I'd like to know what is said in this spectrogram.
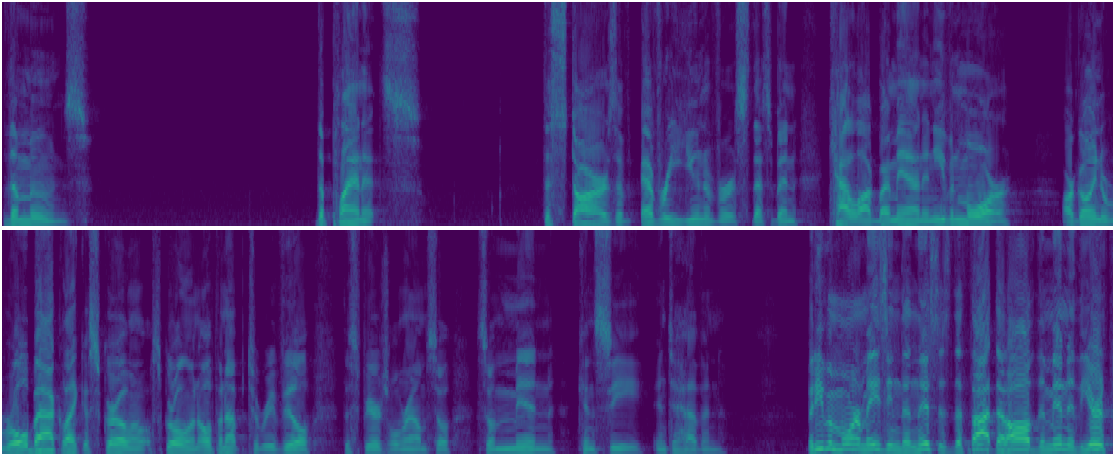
the moons, the planets, the stars of every universe that's been cataloged by man, and even more, are going to roll back like a scroll, scroll and open up to reveal the spiritual realm so, so men can see into heaven. But even more amazing than this is the thought that all of the men of the earth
